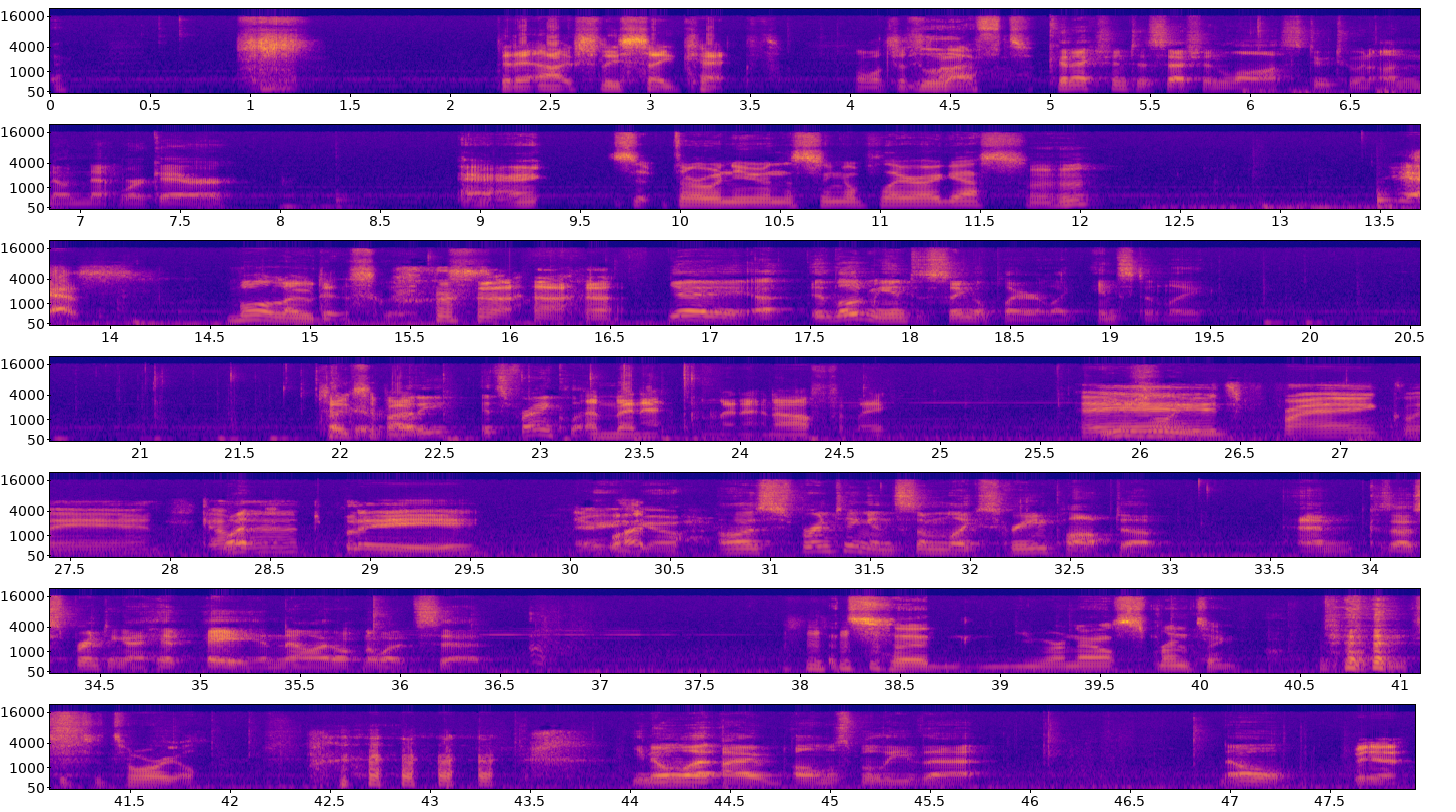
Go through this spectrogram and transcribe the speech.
did it actually say kicked or just left? Left. Connection to session lost due to an unknown network error. Alright. Is it throwing you in the single player, I guess? Mm-hmm. Yes. More loading screens. Yay! Uh, it loaded me into single player like instantly. Takes okay, about buddy. It's Franklin. a minute, a minute and a half for me. hey, Usually- it's Franklin What? coming to play. There you What? go. I was sprinting and some like screen popped up, and because I was sprinting, I hit A, and now I don't know what it said. It said you are now sprinting. Welcome to tutorial. you know what? I almost believe that. No. But yeah,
